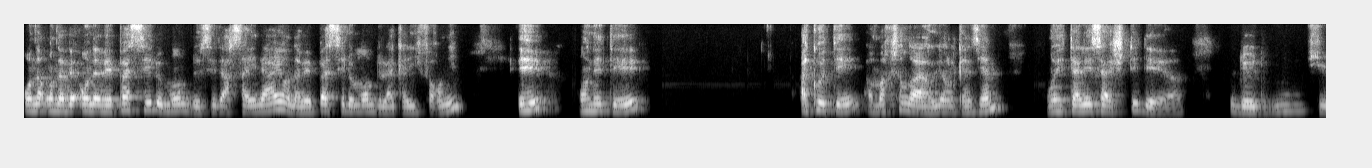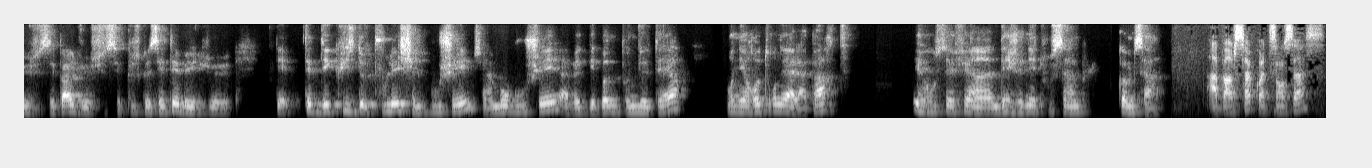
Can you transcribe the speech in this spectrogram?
on, a- on avait, on avait passé le monde de Cedar Sinai, on avait passé le monde de la Californie, et on était à côté, en marchant dans la rue dans le 15e, on est allé s'acheter des, euh, de- je ne sais pas, je sais plus ce que c'était, mais peut-être des cuisses de poulet chez le boucher, chez un bon boucher, avec des bonnes pommes de terre. On est retourné à l'appart et on s'est fait un déjeuner tout simple, comme ça. À part ça, quoi de sans sas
